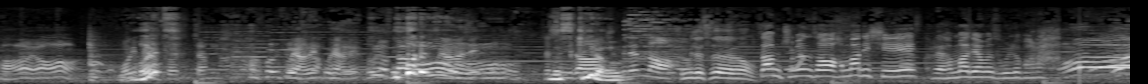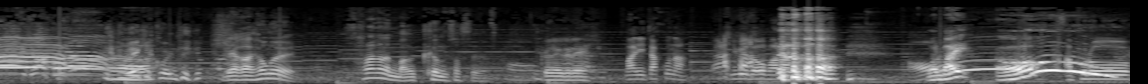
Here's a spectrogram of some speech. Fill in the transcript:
아 야. 모기 What? 필요 없어 진짜. 후회 안 해? 후회 안 해? 후회 없다고. 후회 안 하지? Mosquito. 준비됐나? 준비됐어요 형쌈 주면서 한마디씩 그래 한마디 하면서 올려봐라 왜 이렇게 코인데? 내가 형을 사랑하는 만큼 썼어요. 그래 그래. 많이 짰구나. 입에 넣어봐라. One bite. Oh. 앞으로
